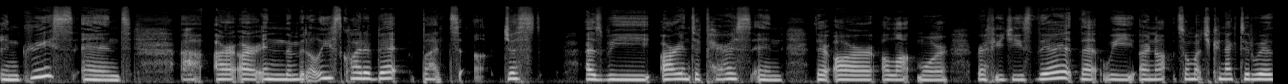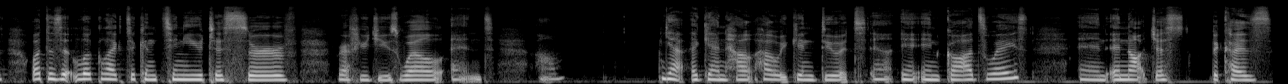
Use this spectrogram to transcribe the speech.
in Greece and uh, are, are in the Middle East quite a bit, but uh, just as we are into Paris and there are a lot more refugees there that we are not so much connected with, what does it look like to continue to serve refugees well? And um, yeah, again, how, how we can do it uh, in, in God's ways and, and not just because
